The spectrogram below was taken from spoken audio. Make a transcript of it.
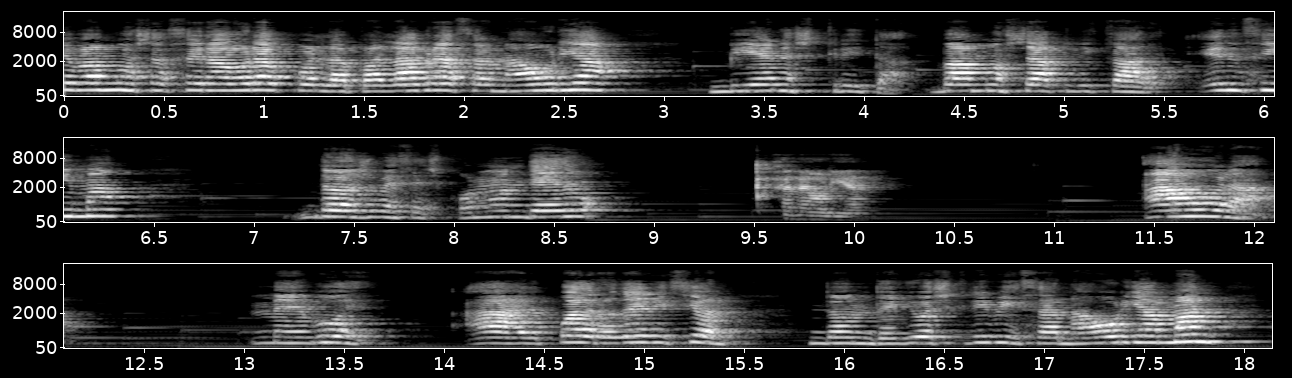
¿Qué vamos a hacer ahora con la palabra zanahoria bien escrita? Vamos a clicar encima dos veces con un dedo. Zanahoria. Ahora me voy al cuadro de edición donde yo escribí zanahoria man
